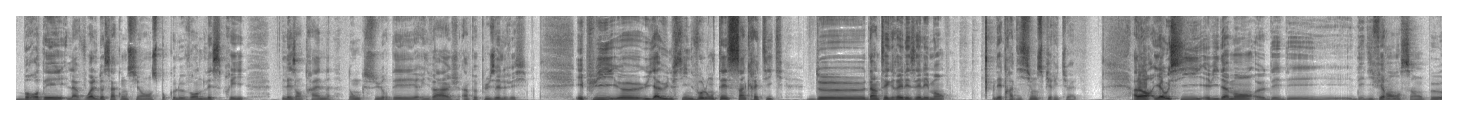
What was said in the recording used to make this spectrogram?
border la voile de sa conscience pour que le vent de l'esprit les entraîne donc sur des rivages un peu plus élevés. Et puis euh, il y a aussi une volonté syncrétique d'intégrer les éléments des traditions spirituelles. Alors, il y a aussi évidemment euh, des, différences. On peut,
